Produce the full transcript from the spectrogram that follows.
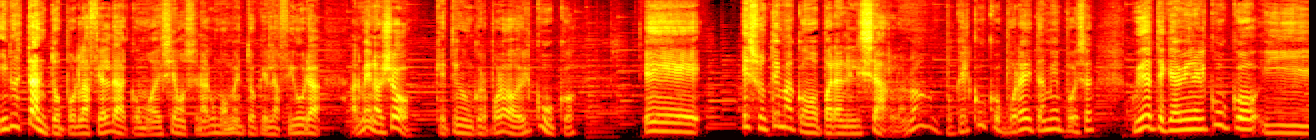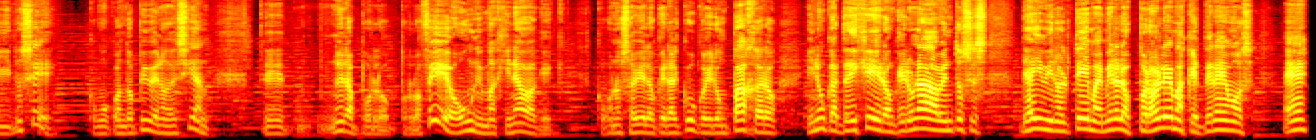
y no es tanto por la fialdad, como decíamos en algún momento, que es la figura, al menos yo, que tengo incorporado del cuco, eh, es un tema como para analizarlo, ¿no? Porque el cuco por ahí también puede ser, cuídate que viene el cuco y no sé, como cuando pibe nos decían, eh, no era por lo, por lo feo, uno imaginaba que como no sabía lo que era el cuco, era un pájaro, y nunca te dijeron que era un ave, entonces de ahí vino el tema, y mira los problemas que tenemos, ¿eh?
